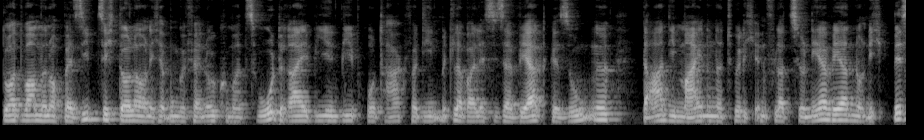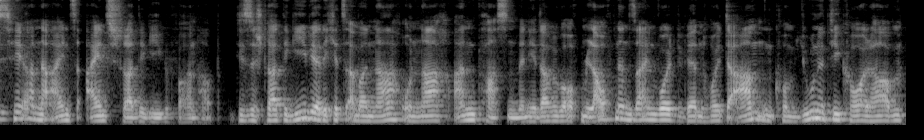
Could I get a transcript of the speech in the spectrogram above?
Dort waren wir noch bei 70 Dollar und ich habe ungefähr 0,23 BNB pro Tag verdient. Mittlerweile ist dieser Wert gesunken, da die Miner natürlich inflationär werden und ich bisher eine 1-1-Strategie gefahren habe. Diese Strategie werde ich jetzt aber nach und nach anpassen. Wenn ihr darüber auf dem Laufenden sein wollt, wir werden heute Abend einen Community Call haben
